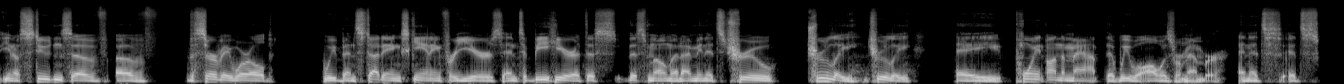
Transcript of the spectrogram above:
you know students of of the survey world. We've been studying scanning for years, and to be here at this this moment, I mean, it's true, truly, truly a point on the map that we will always remember. And it's it's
